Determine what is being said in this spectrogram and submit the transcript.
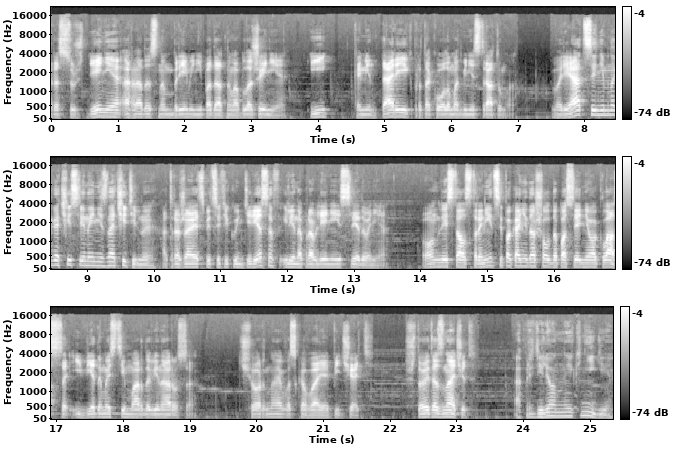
рассуждения о радостном бремени податного обложения и комментарии к протоколам администратума. Вариации немногочисленны и незначительны, отражает специфику интересов или направления исследования. Он листал страницы, пока не дошел до последнего класса и ведомости Марда Винаруса. Черная восковая печать. Что это значит? Определенные книги,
